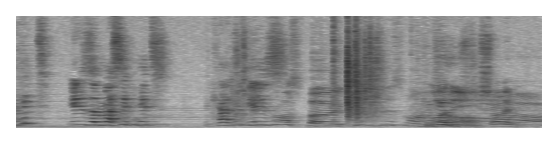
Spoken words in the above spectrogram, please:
hit. It is a massive hit. The catch is. Crossbow, kill this one. Bloody, you shot him.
